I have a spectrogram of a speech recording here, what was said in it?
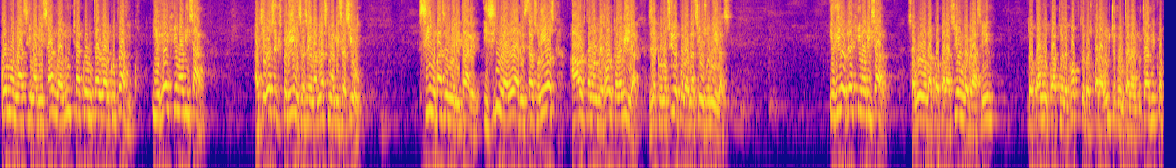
cómo nacionalizar la lucha contra el narcotráfico y regionalizar. Aquí dos experiencias en la nacionalización. Sin bases militares y sin la idea de Estados Unidos, ahora estamos mejor todavía, reconocido por las Naciones Unidas. Y digo regionalizar. Saludo la cooperación de Brasil, dotando cuatro helicópteros para lucha contra el narcotráfico.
